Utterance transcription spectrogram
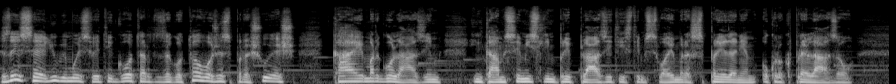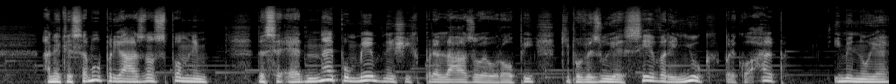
Zdaj se, ljubi moj sveti Gotard, zagotovo že sprašuješ, kaj margolazim in kam se mislim priplaziti s tem svojim razpredanjem okrog prelazov. A ne te samo prijazno spomnim, da se eden najpomembnejših prelazov v Evropi, ki povezuje sever in jug preko Alp, imenuje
